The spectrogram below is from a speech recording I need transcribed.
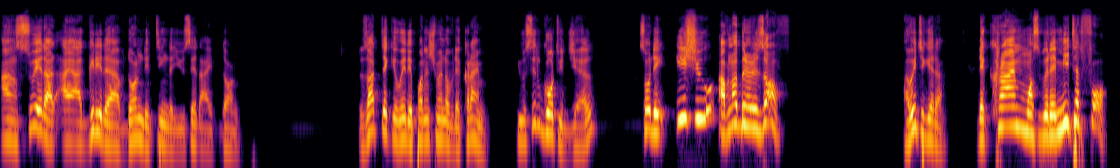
and swear that I agree that I've done the thing that you said I've done. Does that take away the punishment of the crime? You still go to jail. So the issue have not been resolved. Are we together? The crime must be remitted for.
